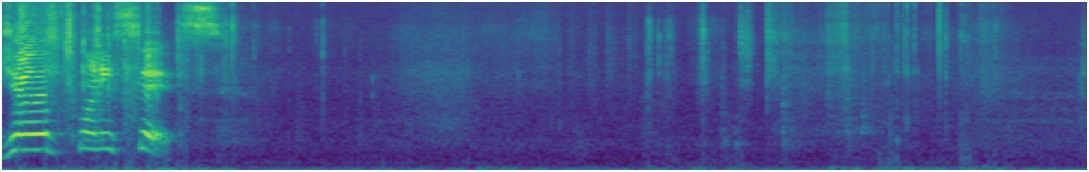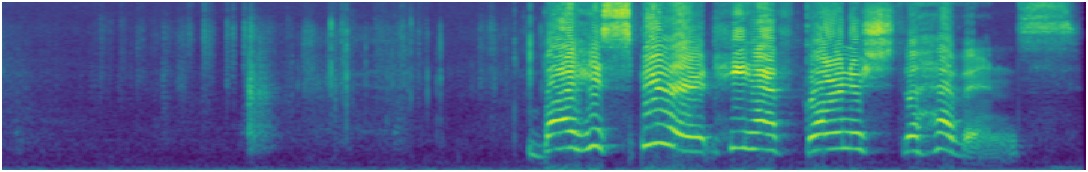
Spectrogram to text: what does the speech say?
Job 26. By his spirit he hath garnished the heavens,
